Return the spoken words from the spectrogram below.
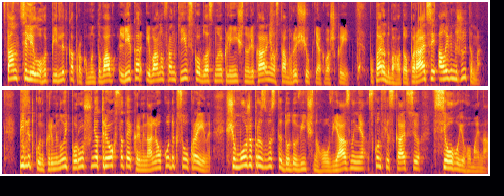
Стан вцілілого підлітка прокоментував лікар Івано-Франківської обласної клінічної лікарні Остап Грищук як важкий. Попереду багато операцій, але він житиме. Підлітку інкримінують порушення трьох статей Кримінального кодексу України, що може призвести до довічного ув'язнення з конфіскацією всього його майна.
